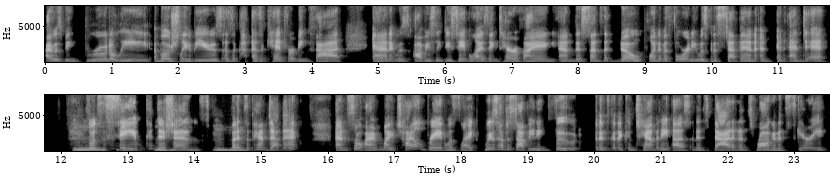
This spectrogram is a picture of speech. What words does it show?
I was being brutally emotionally abused as a as a kid for being fat and it was obviously destabilizing, terrifying and this sense that mhm, no point of authority was going to step in and and end it. So it's mm, the same mhm, conditions, but it's mhm. a pandemic. And so I'm my child brain was like, we just have to stop eating food. It's going to contaminate us and it's bad and it's wrong and it's scary.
